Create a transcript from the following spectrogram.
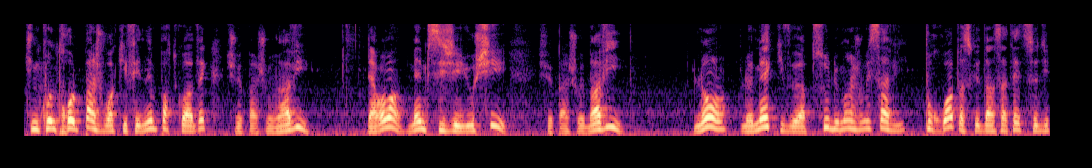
qui ne contrôle pas, je vois qu'il fait n'importe quoi avec, je vais pas jouer ma vie. Clairement, même si j'ai Yoshi, je vais pas jouer ma vie. Non, le mec il veut absolument jouer sa vie. Pourquoi? Parce que dans sa tête il se dit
